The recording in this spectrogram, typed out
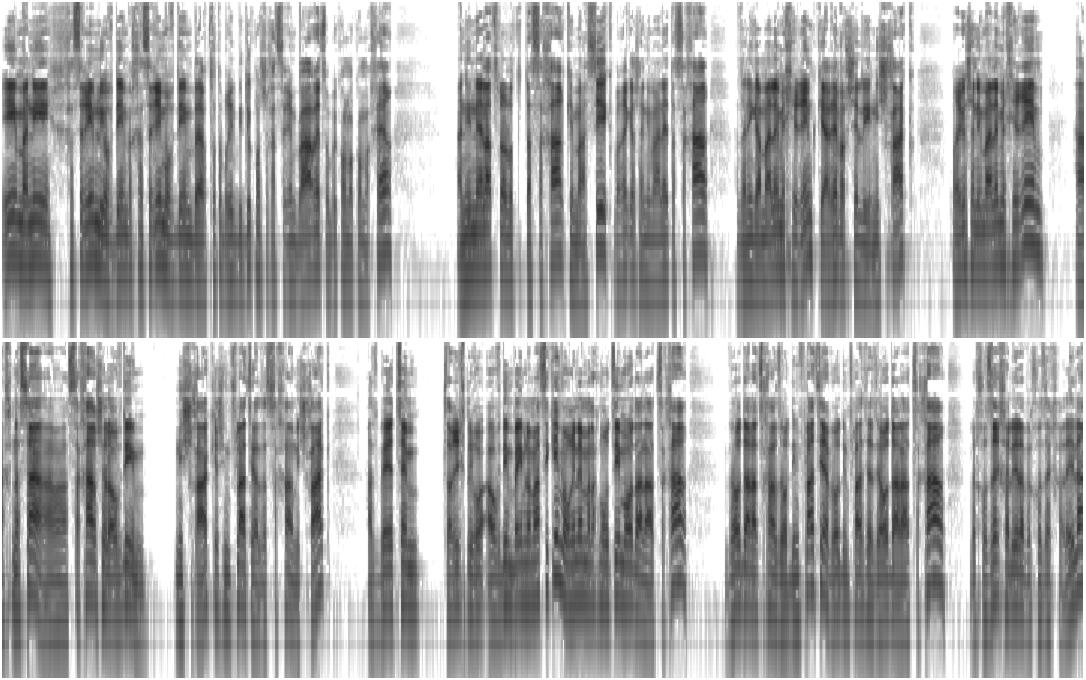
אם אני, חסרים לי עובדים, וחסרים עובדים בארצות הברית בדיוק כמו שחסרים בארץ או בכל מקום אחר, אני נאלץ להעלות את השכר כמעסיק, ברגע שאני מעלה את השכר, אז אני גם מעלה מחירים, כי הרווח שלי נשחק. ברגע שאני מעלה מחירים, ההכנסה, השכר של העובדים נשחק, יש אינפלציה, אז השכר נשחק, אז בעצם צריך לראות, העובדים באים למעסיקים ואומרים להם, אנחנו רוצים עוד העלאת שכר, ועוד העלאת שכר זה עוד אינפלציה, ועוד אינפלציה זה עוד העלאת שכר, וחוזר חלילה וחוזר חלילה.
